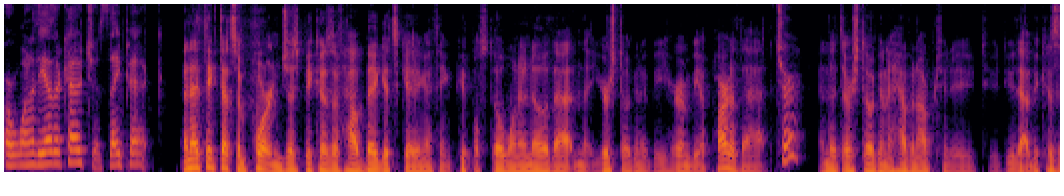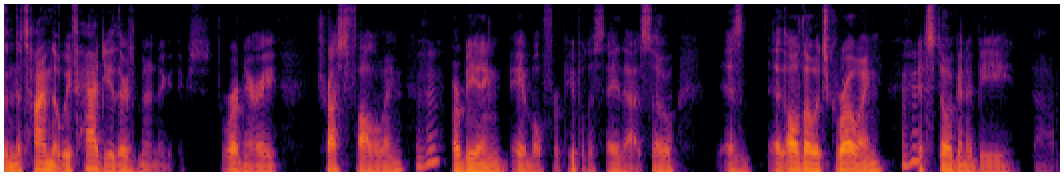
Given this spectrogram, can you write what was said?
Or one of the other coaches they pick. And I think that's important just because of how big it's getting. I think people still want to know that and that you're still going to be here and be a part of that. Sure. and that they're still going to have an opportunity to do that because in the time that we've had you there's been an extraordinary trust following Mhm. or being able for people to say that so as although it's growing Mhm. it's still going to be um,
